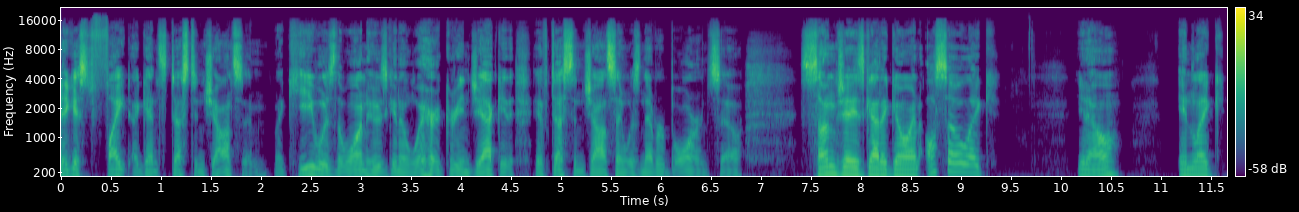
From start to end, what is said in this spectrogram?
biggest fight against Dustin Johnson. Like he was the one who's going to wear a green jacket if Dustin Johnson was never born. So Sung Jae's got it going. Also, like, you know, in like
